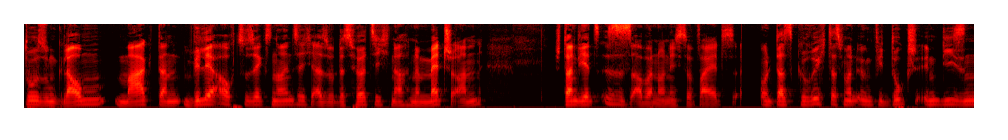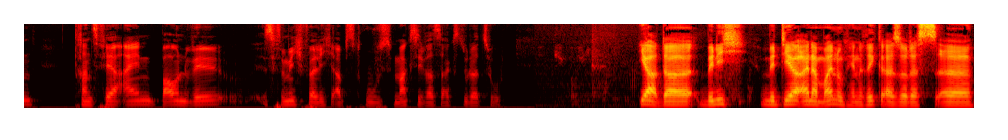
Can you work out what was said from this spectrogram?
Dosum glauben mag, dann will er auch zu 96. Also das hört sich nach einem Match an. Stand jetzt ist es aber noch nicht so weit. Und das Gerücht, dass man irgendwie Duxch in diesen Transfer einbauen will, ist für mich völlig abstrus. Maxi, was sagst du dazu? Ja, da bin ich mit dir einer Meinung, Henrik. Also das äh,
